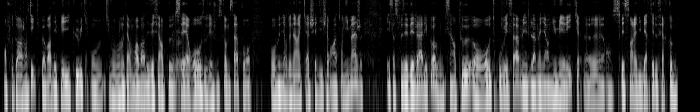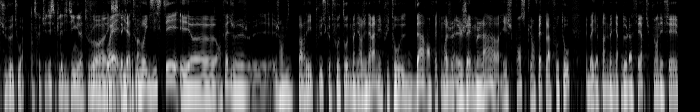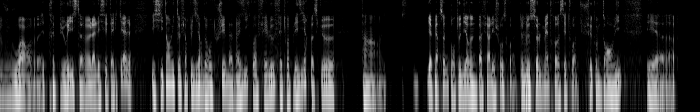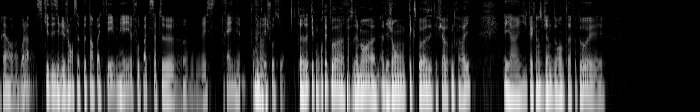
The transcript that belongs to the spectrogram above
En photo argentique, tu peux avoir des pellicules qui vont, qui vont volontairement avoir des effets un peu, tu sais, roses ou des choses comme ça pour, pour venir donner un cachet différent à ton image. Et ça se faisait déjà à l'époque. Donc c'est un peu retrouver ça, mais de la manière numérique, euh, en se laissant la liberté de faire comme tu veux, tu vois. Ce que tu dis, c'est que l'editing, il a toujours euh, Ouais, existé. il a toujours existé et euh, en fait, j'ai envie de parler plus que de photos de manière générale, mais plutôt d'art en fait. Moi, j'aime l'art et je pense qu'en fait, la photo, eh ben, il y a plein de manières de la faire. Tu peux en effet vouloir être très puriste, la laisser telle quelle. Et si tu as envie de te faire plaisir de retoucher, bah vas-y quoi, fais-le, fais-toi plaisir parce que, enfin. Il n'y a personne pour te dire de ne pas faire les choses. Quoi. Le seul maître, c'est toi. Tu fais comme tu as envie. Et euh, après, euh, voilà, ce qui est gens, ça peut t'impacter, mais il faut pas que ça te restreigne pour faire Mhm. les choses. Tu vois. T'as déjà été confronté, toi, personnellement, à, à des gens qui t'exposent et t'es fier de ton travail, et euh, quelqu'un se vient devant ta photo et,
